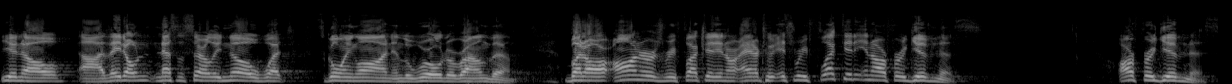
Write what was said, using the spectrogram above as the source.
you know, uh, they don't necessarily know what's going on in the world around them but our honor is reflected in our attitude. It's reflected in our forgiveness. Our forgiveness.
